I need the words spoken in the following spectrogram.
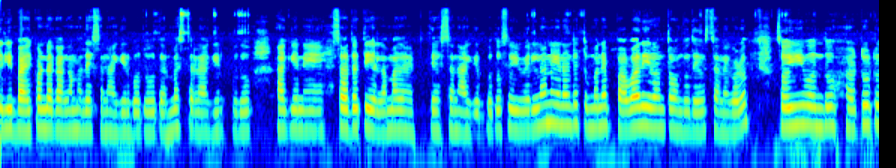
ಇಲ್ಲಿ ಬಾಯ್ಕೊಂಡ ಗಂಗಮ್ಮ ದೇವಸ್ಥಾನ ಆಗಿರ್ಬೋದು, ಧರ್ಮಸ್ಥಳ ಆಗಿರ್ಬೋದು ಹಾಗೆಯೇ ಸವದತ್ತಿ ಯಲ್ಲಮ್ಮ ದೇವಸ್ಥಾನ ಆಗಿರ್ಬೋದು. ಸೊ ಇವೆಲ್ಲನೂ ಏನಂದರೆ ತುಂಬಾ ಪವರ್ ಇರೋಂಥ ಒಂದು ದೇವಸ್ಥಾನಗಳು. ಸೊ ಈ ಒಂದು ಟೂ ಟು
